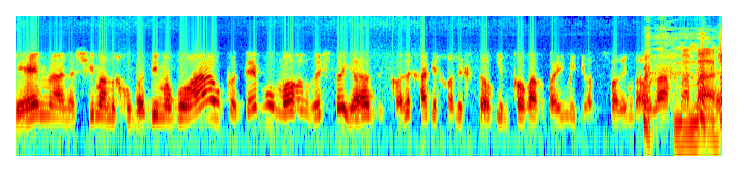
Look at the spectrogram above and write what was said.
כי הם האנשים המכובדים אמרו, אה, הוא כותב הומור, זה שטויות, כל אחד יכול לכתוב, למכור 40 מיליון ספרים בעולם. ממש,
